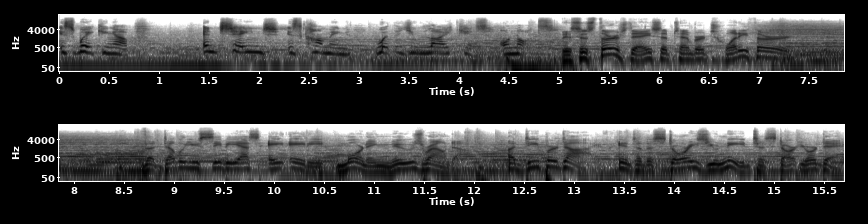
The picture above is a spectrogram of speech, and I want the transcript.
is waking up. And change is coming whether you like it or not. This is Thursday, September 23rd. The WCBS 880 Morning News Roundup. A deeper dive into the stories you need to start your day.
